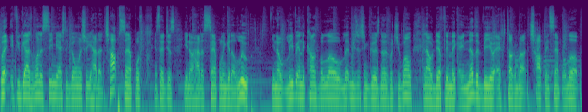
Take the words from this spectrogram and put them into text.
But if you guys want to see me actually go and show you how to chop samples instead of just, you know, how to sample and get a loop, you know, leave it in the comments below. Let Musician Goods know what you want. And I will definitely make another video actually talking about chopping sample up,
